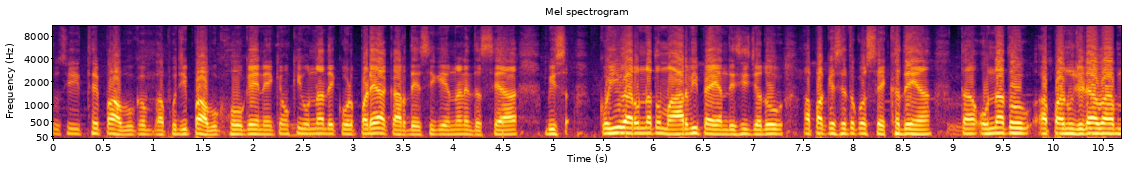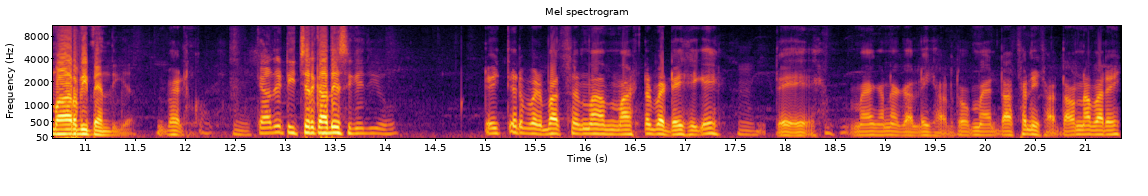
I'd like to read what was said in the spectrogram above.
ਤੁਸੀਂ ਇੱਥੇ ਭਾਵੁਕ ਬਾਪੂ ਜੀ ਭਾਵੁਕ ਹੋ ਗਏ ਨੇ ਕਿਉਂਕਿ ਉਹਨਾਂ ਦੇ ਕੋਲ ਪੜਿਆ ਕਰਦੇ ਸੀਗੇ ਉਹਨਾਂ ਨੇ ਦੱਸਿਆ ਵੀ ਕਈ ਵਾਰ ਉਹਨਾਂ ਤੋਂ ਮਾਰ ਵੀ ਪੈ ਜਾਂਦੀ ਸੀ। ਜਦੋਂ ਆਪਾਂ ਕਿਸੇ ਤੋਂ ਕੁਝ ਸਿੱਖਦੇ ਆ ਤਾਂ ਉਹਨਾਂ ਤੋਂ ਆਪਾਂ ਨੂੰ ਜਿਹੜਾ ਵਾ ਮਾਰ ਵੀ ਪੈਂਦੀ ਆ। ਬਿਲਕੁਲ। ਕਾਦੇ ਟੀਚਰ ਕਾਦੇ ਸੀਗੇ ਜੀ ਉਹ? ਟੀਚਰ ਬਸ ਮਾ- ਮਾਸਟਰ ਵੱਡੇ ਸੀਗੇ। ਤੇ ਮੈਂ ਕਹਿੰਦਾ ਗੱਲ ਹੀ ਛੱਡ ਦੋ ਮੈਂ ਦੱਸ ਨਹੀਂ ਸਕਦਾ ਉਹਨਾਂ ਬਾਰੇ।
